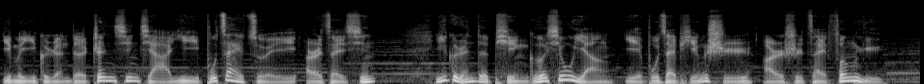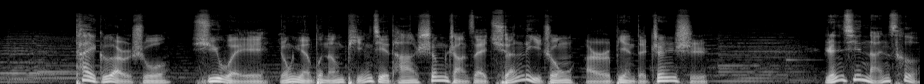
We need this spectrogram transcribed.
因为一个人的真心假意不在嘴，而在心；一个人的品格修养也不在平时，而是在风雨。”泰戈尔说。虚伪永远不能凭借它生长在权力中而变得真实。人心难测，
